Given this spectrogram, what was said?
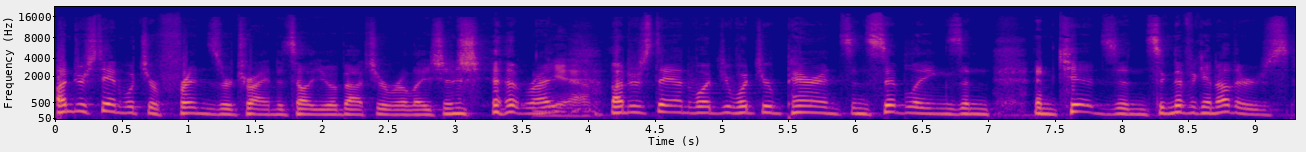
understand what your friends are trying to tell you about your relationship, right? Yeah. Understand what your what your parents and siblings and and kids and significant others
